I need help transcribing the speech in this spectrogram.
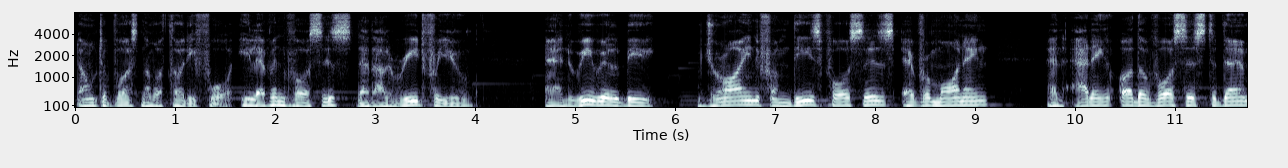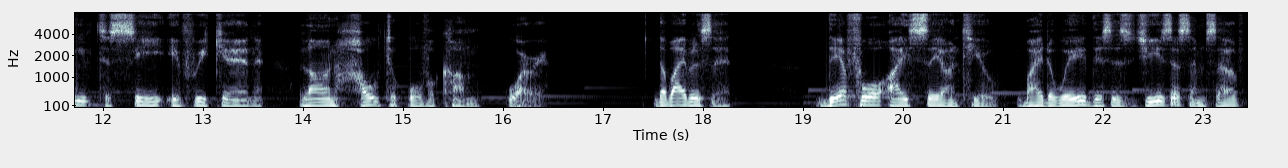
down to verse number 34. 11 verses that I'll read for you and we will be drawing from these verses every morning and adding other verses to them to see if we can learn how to overcome worry. The Bible said, Therefore I say unto you, by the way, this is Jesus himself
